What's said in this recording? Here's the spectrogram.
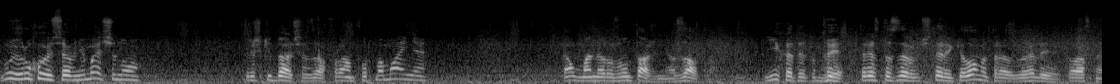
Ну і рухаюся в Німеччину, трішки далі за Франкфурт на Майні. Там в мене розвантаження завтра. Їхати туди 344 кілометри, взагалі класне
